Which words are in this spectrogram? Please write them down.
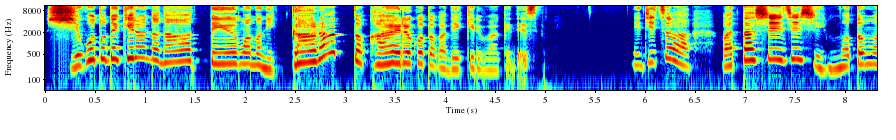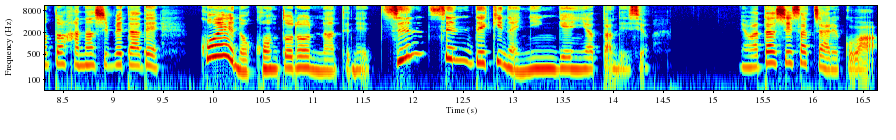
仕事できるんだなっていうものにガラッと変えることができるわけです。で実は私自身もともと話し下手で声のコントロールなんてね全然できない人間やったんですよ。で私幸あれ子は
